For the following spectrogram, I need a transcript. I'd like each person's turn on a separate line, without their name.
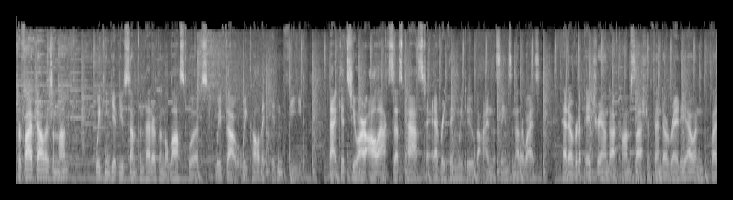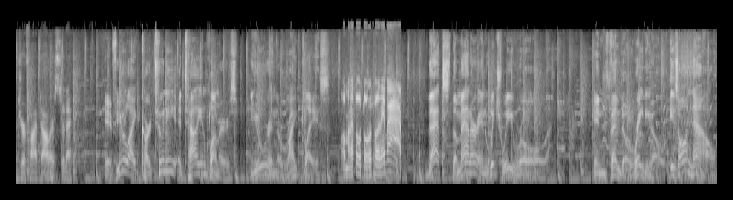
For $5 a month, we can give you something better than the Lost Woods. We've got what we call the Hidden Feed. That gets you our all access pass to everything we do behind the scenes and otherwise. Head over to patreon.com slash Infendo Radio and pledge your $5 today.
If you like cartoony Italian plumbers, you're in the right place. That's the manner in which we roll. Infendo Radio is on now.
